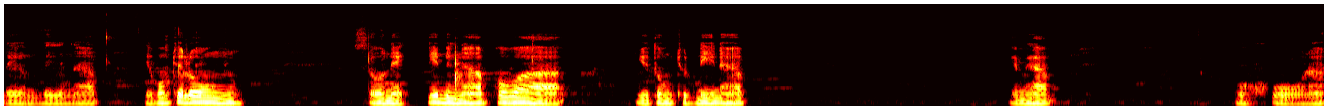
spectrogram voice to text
เดิมลื่นนะครับ เดี๋ยวผมจะลงโซเน็กนิดนึงนะครับ เพราะว่าอยู่ตรงจุดนี้นะครับ เห็นไหมครับ โอ้โหนะ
